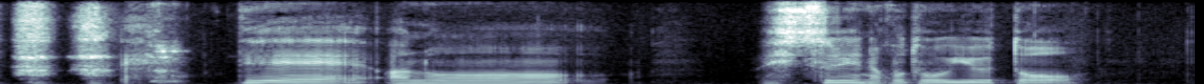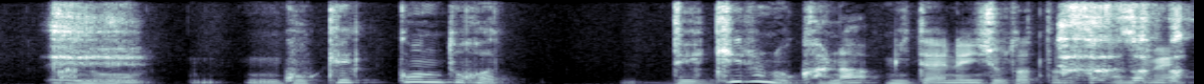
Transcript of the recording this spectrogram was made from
で、あの、失礼なことを言うと、あえの、ご結婚とかできるのかな？みたいな印象だったんです、初め。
